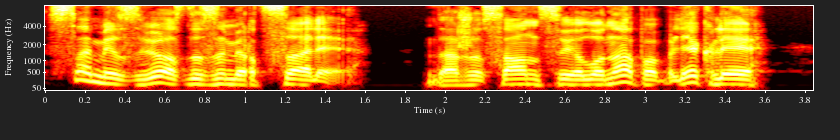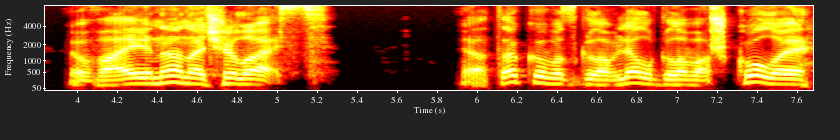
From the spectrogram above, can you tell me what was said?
сами звезды замерцали. Даже солнце и луна поблекли. Война началась. Атаку возглавлял глава школы.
